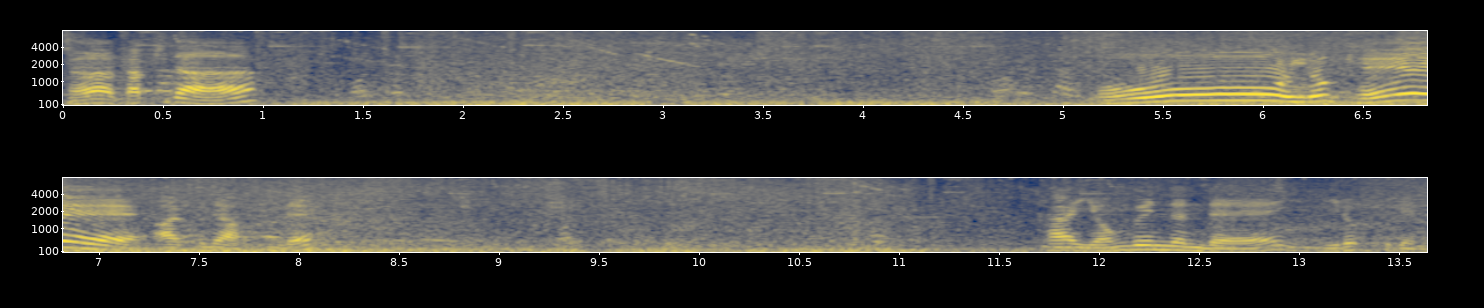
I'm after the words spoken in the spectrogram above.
자, 갑시다. 오, 이렇게. 아, 근데 아픈데? 다 연구했는데, 이렇게 되냐.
